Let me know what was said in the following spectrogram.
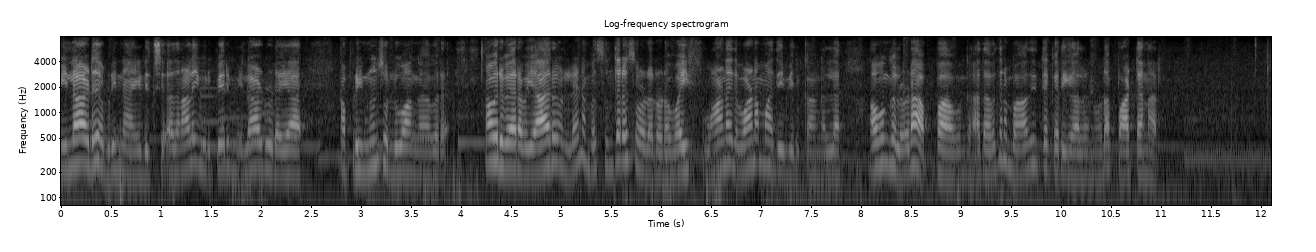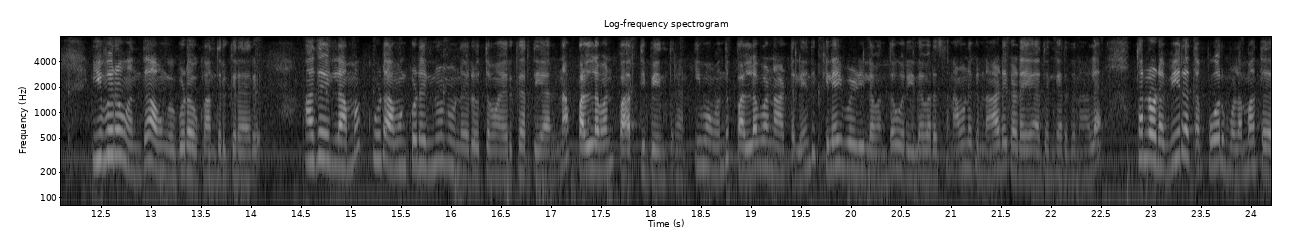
மிலாடு அப்படின்னு ஆயிடுச்சு. அதனால இவர் பேர் மிலாடுடையார் அப்படின்னும் சொல்லுவாங்க அவரை. அவர் வேற யாரும் இல்லை. நம்ம சுந்தர சோழரோட ஒய்ஃப் வான வானமாதேவி இருக்காங்கல்ல அவங்களோட அப்பா அவங்க. அதாவது நம்ம ஆதித்த கரிகாலனோட பாட்டனார். இவரும் வந்து அவங்க கூட உட்காந்துருக்கிறாரு அது இல்லாமல் கூட அவன் கூட இன்னொன்று ஒன்று ஒருத்தவன் இருக்கிறது யாருன்னா பல்லவன் பார்த்திபேந்திரன். இவன் வந்து பல்லவ நாட்டிலேருந்து கிளை வழியில் வந்த ஒரு இளவரசன். அவனுக்கு நாடு கிடையாதுங்கிறதுனால தன்னோட வீரத்தை போர் மூலமாக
